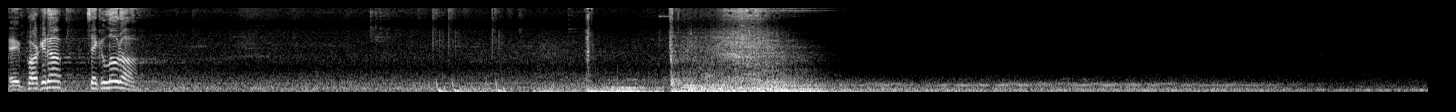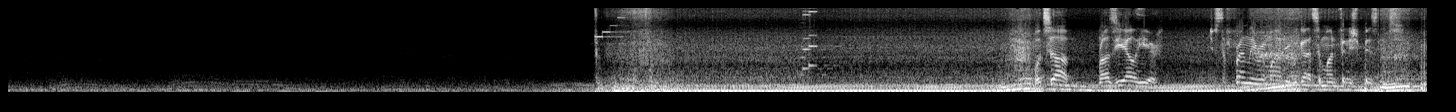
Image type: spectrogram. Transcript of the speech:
Hey, park it up. Take a load off. What's up? Raziel here. Just a friendly reminder we got some unfinished business.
